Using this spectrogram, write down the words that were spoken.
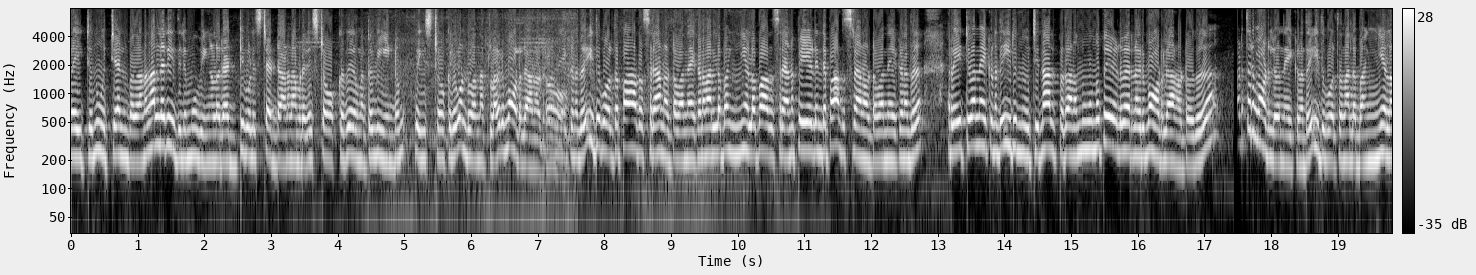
റേറ്റ് നൂറ്റി അൻപതാണ് നല്ല രീതിയിൽ മൂവിങ് ഉള്ള ഒരു അടിപൊളി സ്റ്റഡാണ് നമ്മുടെ ഒരു സ്റ്റോക്ക് തീർന്നിട്ട് വീണ്ടും റീസ്റ്റോക്കിൽ കൊണ്ടുവന്നിട്ടുള്ള ഒരു മോഡലാണ് കേട്ടോ വന്നേക്കുന്നത് ഇതുപോലത്തെ പാദസരാണ് കേട്ടോ വന്നേക്കണത്. നല്ല ഭംഗിയുള്ള പാദസരാണ്. പേളിന്റെ പാദസരാണ് കേട്ടോ വന്നേക്കുന്നത് റേറ്റ് വന്നേക്കുന്നത് ഇരുന്നൂറ്റി നാൽപ്പതാണ് മൂന്ന് പേൾ വരുന്ന ഒരു മോഡലാണ് കേട്ടോ ഇത്. അടുത്തൊരു മോഡൽ വന്നേക്കുന്നത് ഇതുപോലത്തെ നല്ല ഭംഗിയുള്ള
